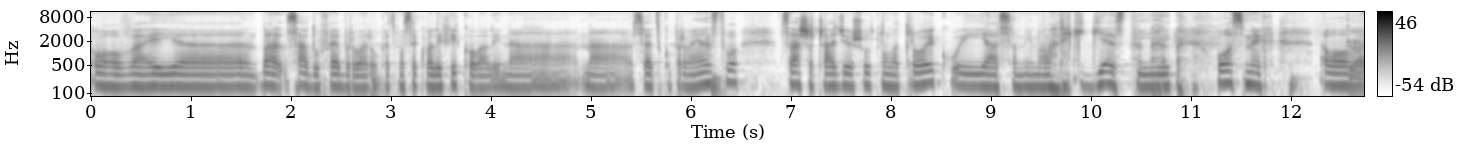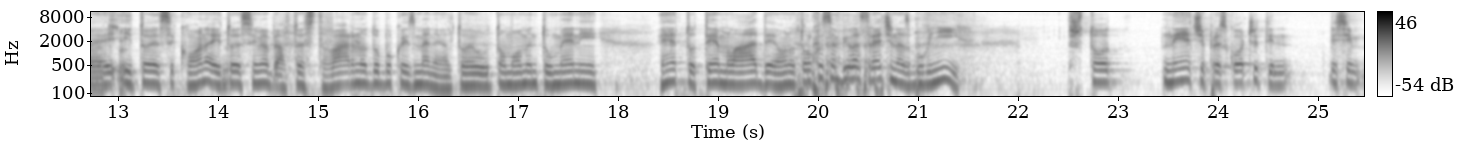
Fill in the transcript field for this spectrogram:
ovaj, eh, ba, sad u februaru kad smo se kvalifikovali na, na svetsko prvenstvo Saša Čađo je šutnula trojku i ja sam imala neki gest i osmeh ovaj, i to je sekona i to je svima ali to je stvarno duboko iz mene ali to je u tom momentu u meni eto te mlade ono toliko sam bila srećena zbog njih što neće preskočiti mislim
